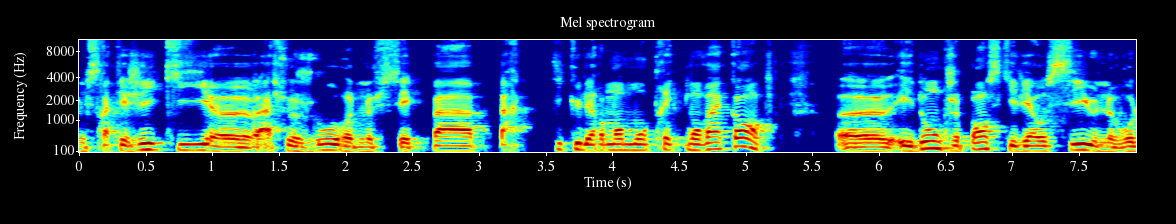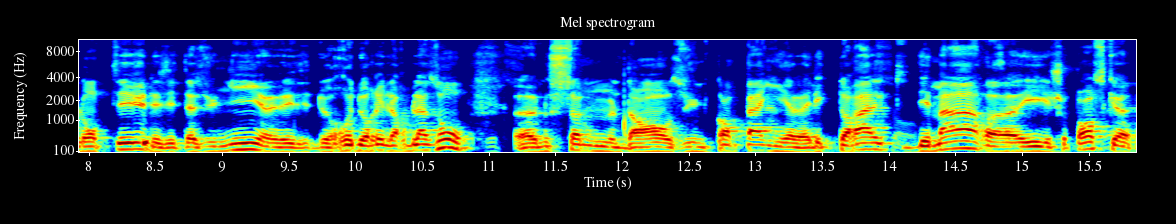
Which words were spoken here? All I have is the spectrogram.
Une stratégie qui, à ce jour, ne s'est pas particulièrement montrée convaincante. Euh, et donc, je pense qu'il y a aussi une volonté des États-Unis euh, de redorer leur blason. Euh, nous sommes dans une campagne électorale qui démarre et je pense que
